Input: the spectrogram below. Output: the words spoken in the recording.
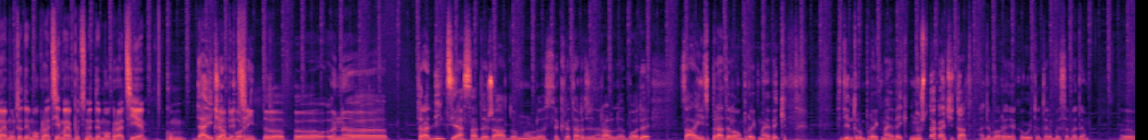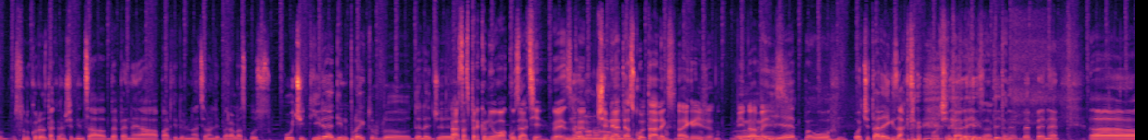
Mai multă democrație, mai puțină democrație? Cum De aici credeți? am pornit uh, p- în uh, tradiția sa deja, domnul secretar general Bode s-a inspirat de la un proiect mai vechi, dintr-un proiect mai vechi. Nu știu dacă a citat, adevărul e că, uite, trebuie să vedem. Uh, Sunt curios dacă în ședința BPN a Partidului Național Liberal a spus cu citire din proiectul uh, de lege... Asta sper că nu e o acuzație. Vezi că CNA te ascultă, Alex. nu, Ai nu, grijă. nu, nu. Vin Uh, amenzi. E p- o, o citare exactă. O citare exactă. din BPN. Uh,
